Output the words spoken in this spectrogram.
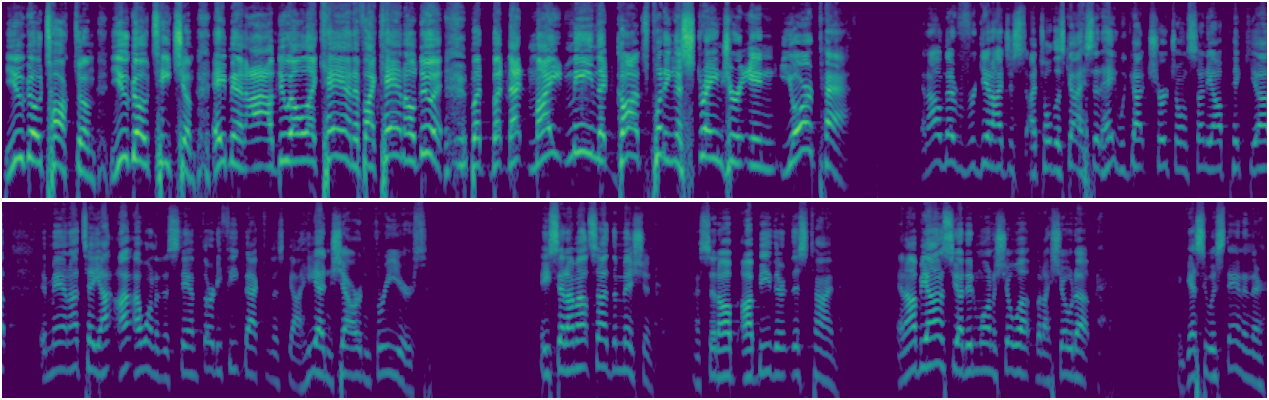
You go talk to them. You go teach them. Amen. I'll do all I can. If I can, I'll do it. But but that might mean that God's putting a stranger in your path. And I'll never forget, I just I told this guy, I said, hey, we got church on Sunday, I'll pick you up. And man, I tell you, I, I wanted to stand 30 feet back from this guy. He hadn't showered in three years. He said, I'm outside the mission. I said, I'll, I'll be there at this time. And I'll be honest with you, I didn't want to show up, but I showed up. And guess who was standing there?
